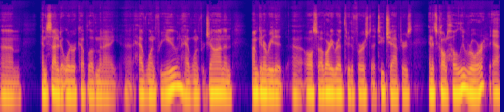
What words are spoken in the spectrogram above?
um, and decided to order a couple of them. And I uh, have one for you and have one for John, and I'm going to read it. Uh, also, I've already read through the first uh, two chapters, and it's called Holy Roar. Yeah.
